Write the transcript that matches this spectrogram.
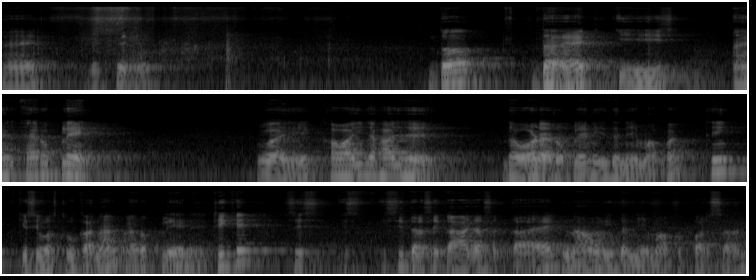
है। देखते हैं। The that is an aeroplane. वह एक हवाई जहाज़ है। The word aeroplane is the name of a thing किसी वस्तु का नाम एरोप्लेन है। ठीक है? इस, इस, इसी तरह से कहा जा सकता है noun is the name of a person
